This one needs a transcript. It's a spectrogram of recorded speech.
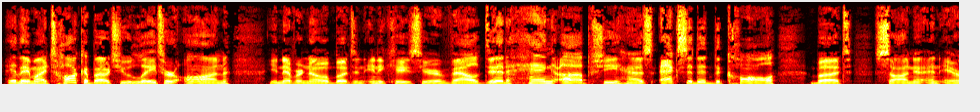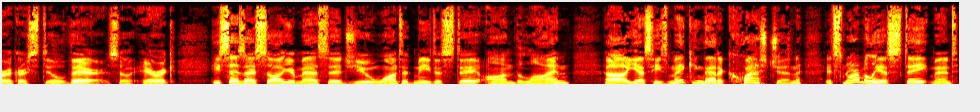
Hey, they might talk about you later on. You never know, but in any case here, Val did hang up. She has exited the call, but Sonia and Eric are still there. So Eric, he says, I saw your message. You wanted me to stay on the line. Uh, yes, he's making that a question. It's normally a statement.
